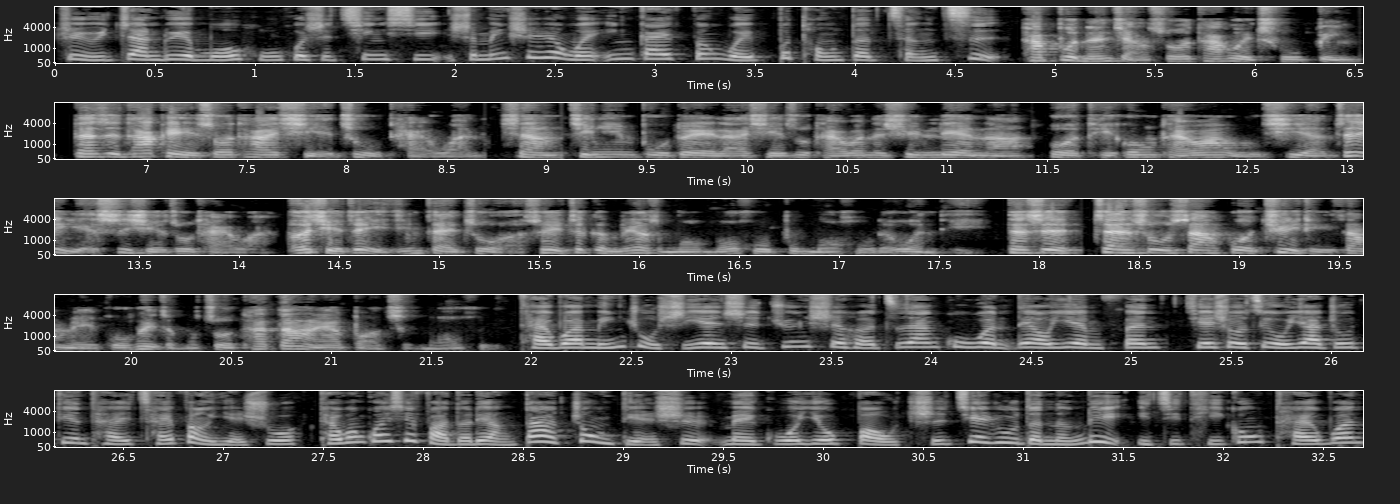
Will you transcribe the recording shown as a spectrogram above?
至于战略模糊或是清晰，沈明是认为应该分为不同的层次。他不能讲说他会出兵，但是他可以说他协助台湾，像精英部队来协助台湾的训练啊，或提供台湾武器啊，这也是协助台湾，而且这已经在做了，所以这个没有什么模糊不模糊的问题。但是战术上或具体上，美国会怎么做，他当然要保持。模糊。台湾民主实验室军事和治安顾问廖燕芬接受自由亚洲电台采访也说，台湾关系法的两大重点是美国有保持介入的能力，以及提供台湾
